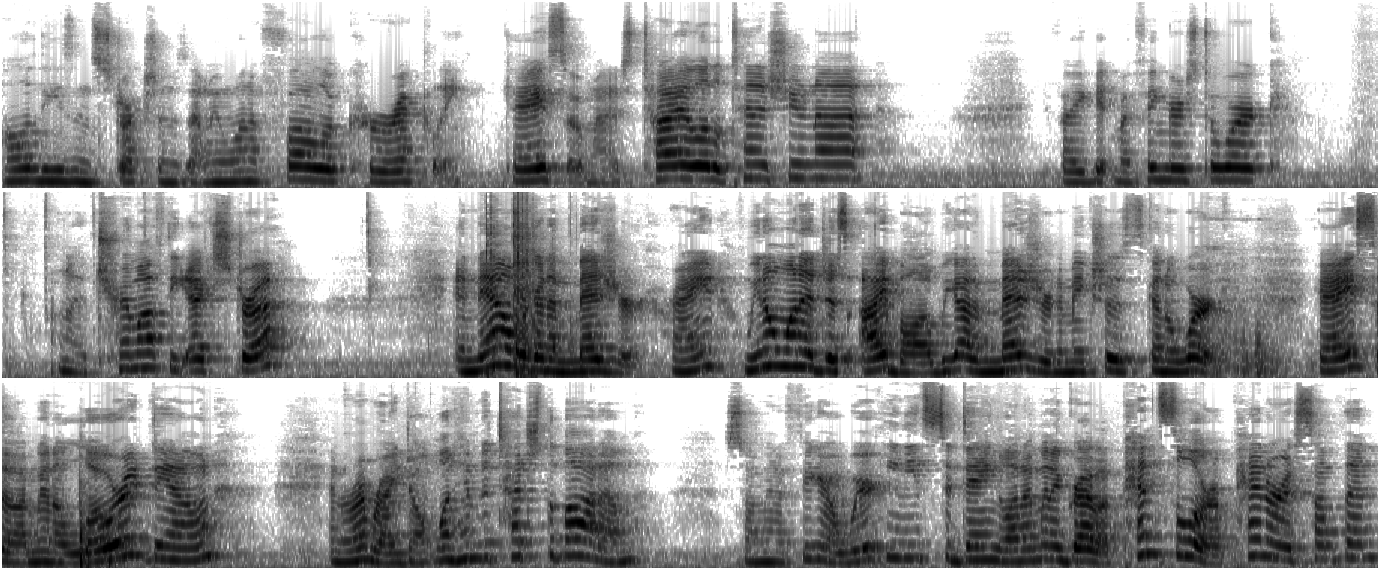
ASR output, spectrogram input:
All of these instructions that we wanna follow correctly. Okay, so I'm gonna just tie a little tennis shoe knot. If I get my fingers to work. I'm gonna trim off the extra. And now we're gonna measure, right? We don't wanna just eyeball, it. we gotta measure to make sure is gonna work. Okay, so I'm gonna lower it down. And remember, I don't want him to touch the bottom. So I'm gonna figure out where he needs to dangle and I'm gonna grab a pencil or a pen or something and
